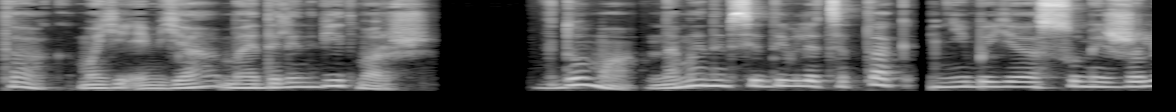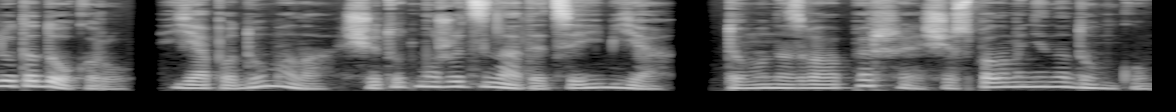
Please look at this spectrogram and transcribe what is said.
Так, моє ім'я Меделін Вітмарш. Вдома на мене всі дивляться так, ніби я суміш жалю та докору. Я подумала, що тут можуть знати це ім'я, тому назвала перше, що спало мені на думку.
